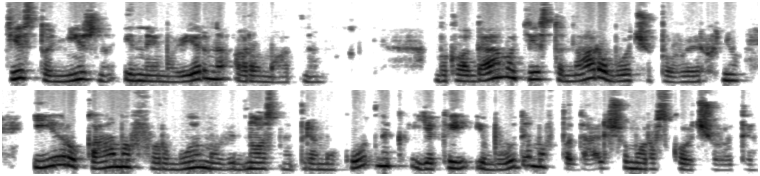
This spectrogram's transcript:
Тісто ніжне і неймовірно ароматне. Викладаємо тісто на робочу поверхню і руками формуємо відносно прямокутник, який і будемо в подальшому розкочувати.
